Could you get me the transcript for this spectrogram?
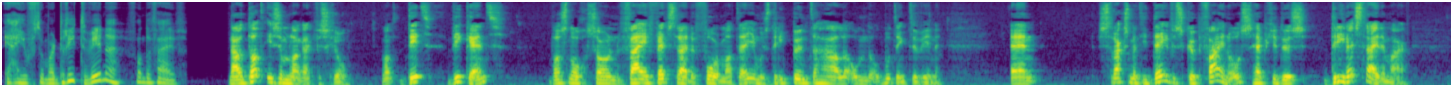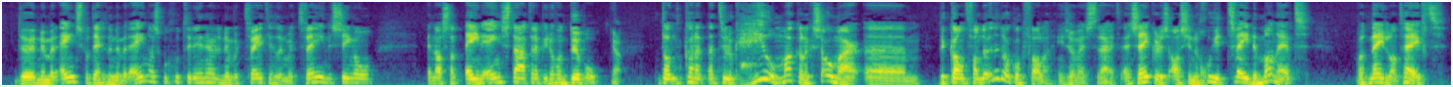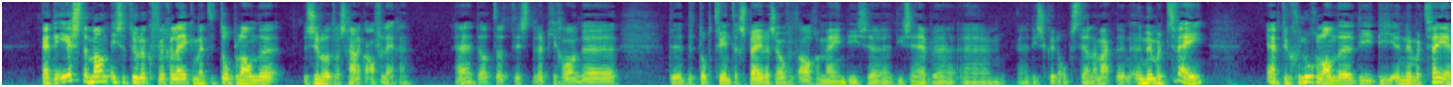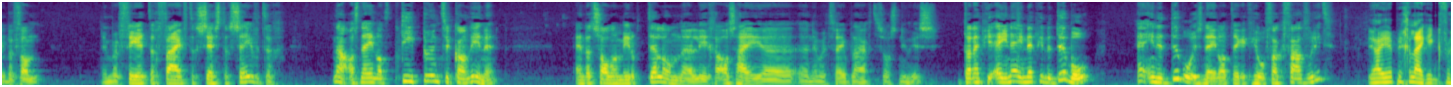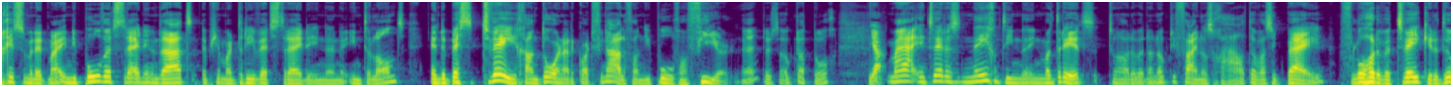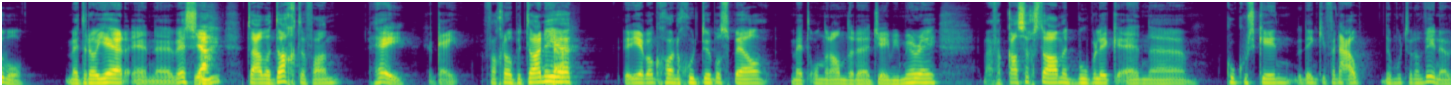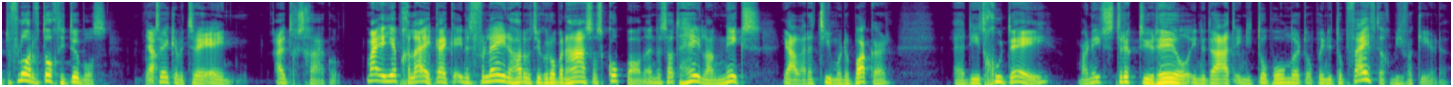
Ja, je hoeft er maar drie te winnen van de vijf. Nou, dat is een belangrijk verschil. Want dit weekend was nog zo'n vijf wedstrijden format. Hè? Je moest drie punten halen om de ontmoeting te winnen. En straks met die Davis Cup Finals heb je dus drie wedstrijden maar. De nummer 1 speelt tegen de nummer 1, als ik me goed herinner. De nummer 2 tegen de nummer 2 in de single. En als dan 1-1 staat, dan heb je nog een dubbel. Ja. Dan kan het natuurlijk heel makkelijk zomaar ehm, de kant van de underdog opvallen in zo'n wedstrijd. En zeker dus als je een goede tweede man hebt, wat Nederland heeft. Kijk, de eerste man is natuurlijk vergeleken met de toplanden, zullen we het waarschijnlijk afleggen. Hè? Dat, dat is, dan heb je gewoon de, de, de top 20 spelers over het algemeen die ze, die ze hebben, ehm, eh, die ze kunnen opstellen. Maar een, een nummer 2, je hebt natuurlijk genoeg landen die, die een nummer 2 hebben van nummer 40, 50, 60, 70. Nou, als Nederland die punten kan winnen, en dat zal dan meer op Tellon eh, liggen als hij eh, eh, nummer 2 blijft zoals het nu is. Dan heb je 1-1, dan heb je de dubbel. En in de dubbel is Nederland denk ik heel vaak favoriet. Ja, je hebt je gelijk. Ik vergiste me net. Maar in die poolwedstrijden inderdaad heb je maar drie wedstrijden in een interland. En de beste twee gaan door naar de kwartfinale van die pool van vier. Hè? Dus ook dat nog. Ja. Maar ja, in 2019 in Madrid, toen hadden we dan ook die finals gehaald. Daar was ik bij. Verloren we twee keer de dubbel. Met Royer en eh, Wesley. Ja. Terwijl we dachten van, hey, oké, van Groot-Brittannië, Ja. Die hebben ook gewoon een goed dubbelspel. Met onder andere Jamie Murray. Maar van Kazachstan met Bublik en Kukuskin. Dan denk je van, nou, dan moeten we dan winnen. Toen verloren we toch die dubbels. Ja. Twee keer met 2-1 uitgeschakeld. Maar je hebt gelijk. Kijk, in het verleden hadden we natuurlijk Robin Haas als kopman. En er zat heel lang niks. Ja, we hadden Timo de Bakker, eh, die het goed deed. Maar niet structureel inderdaad in die top 100 of in de top 50 bivakkeerde.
